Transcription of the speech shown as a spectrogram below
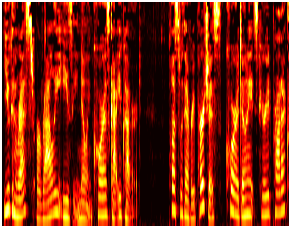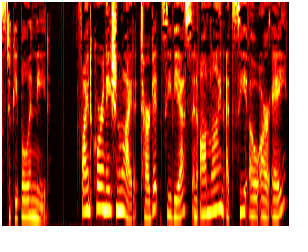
you can rest or rally easy knowing Cora's got you covered. Plus, with every purchase, Cora donates period products to people in need. Find Cora nationwide at Target, CVS, and online at cora.life.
